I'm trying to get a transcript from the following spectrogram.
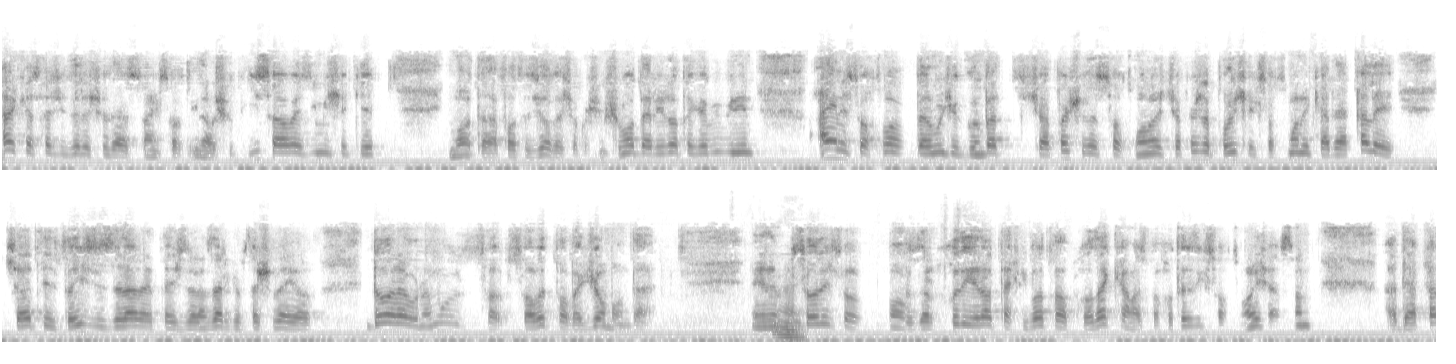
هر کس هر دلش شده از سنگ ساخت اینا شد. این سبب از این میشه که ما تلفات زیاد داشته باشیم. شما در ایران اگه ببینید عین ساختمان در اونجا گنبد چپه شده ساختمان چپه شده پایش یک ساختمان که حداقل تایی زلزله را تجدید نظر گرفته شده یا داره و نمو ثابت پا جا مثال خود ایران تخریبات آبخوده کم است به خاطر اینکه ساختمانش اصلا حداقل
